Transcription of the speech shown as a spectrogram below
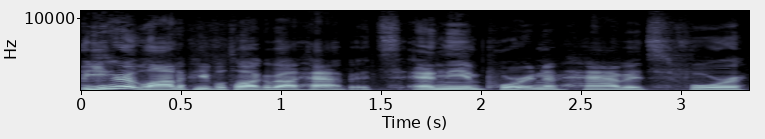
you hear a lot of people talk about habits and the importance of habits for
